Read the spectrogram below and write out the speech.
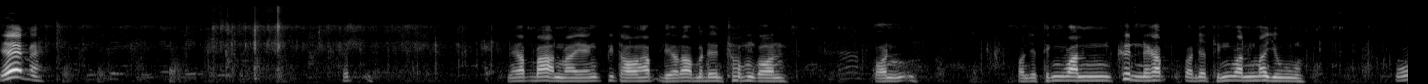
เก็บมาบนี่ครับบ้านใหม่ของพี่ทองครับ เดี๋ยวเรามาเดินชมก่อนก่อนก่อนจะถึงวันขึ้นนะครับ ก่อนจะถึงวันมาอยู่ โอ้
